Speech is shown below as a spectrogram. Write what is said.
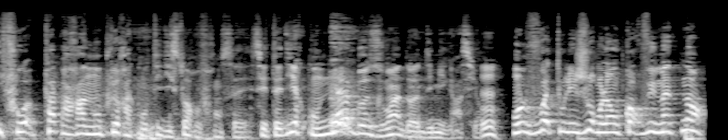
il ne faut pas non plus raconter d'histoire aux Français. C'est-à-dire qu'on a besoin d'immigration. Hum. On le voit tous les jours, on l'a encore vu maintenant.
